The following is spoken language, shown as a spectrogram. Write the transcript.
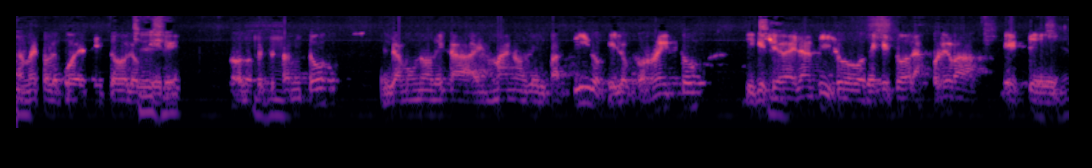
Ernesto le puede decir todo lo que todo lo que se tramitó, digamos uno deja en manos del partido, que es lo correcto, y que lleve adelante, y yo dejé todas las pruebas este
